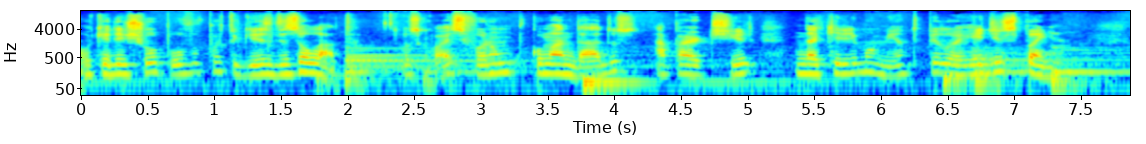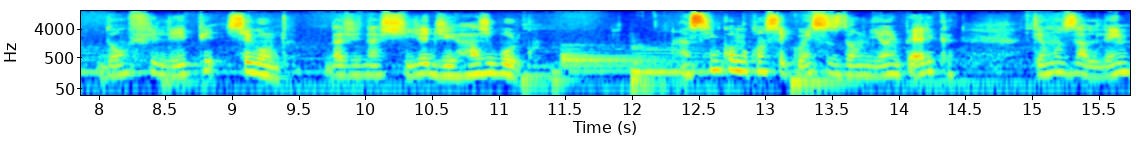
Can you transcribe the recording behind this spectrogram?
o que deixou o povo português desolado, os quais foram comandados a partir daquele momento pelo rei de Espanha, Dom Felipe II, da dinastia de Habsburgo. Assim como consequências da União Ibérica, temos além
